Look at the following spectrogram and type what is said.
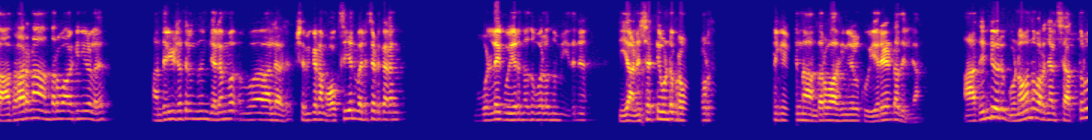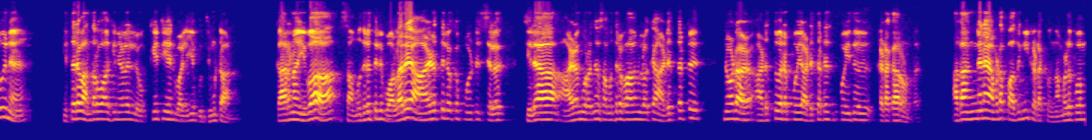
സാധാരണ അന്തർവാഹിനികൾ അന്തരീക്ഷത്തിൽ നിന്നും ജലം അല്ല ക്ഷമിക്കണം ഓക്സിജൻ വലിച്ചെടുക്കാൻ മുകളിലേക്ക് ഉയരുന്നത് പോലൊന്നും ഇതിന് ഈ അണുശക്തി കൊണ്ട് പ്രവർത്തിക്കുന്ന അന്തർവാഹിനികൾക്ക് ഉയരേണ്ടതില്ല. അതിന്റെ ഒരു ഗുണമെന്ന് പറഞ്ഞാൽ ശത്രുവിന് ഇത്തരം അന്തർവാഹിനികളെ ലൊക്കേറ്റ് ചെയ്യാൻ വലിയ ബുദ്ധിമുട്ടാണ്. കാരണം ഇവ സമുദ്രത്തിൽ വളരെ ആഴത്തിലൊക്കെ പോയിട്ട് ചില ചില ആഴം കുറഞ്ഞ സമുദ്രഭാഗങ്ങളിലൊക്കെ അടിത്തട്ടിനോട് അടുത്തുവരെ അടുത്ത് വരെ പോയി അടിത്തട്ടിൽ പോയി ഇത് കിടക്കാറുണ്ട്. അതങ്ങനെ അവിടെ പതുങ്ങി കിടക്കും. നമ്മളിപ്പം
